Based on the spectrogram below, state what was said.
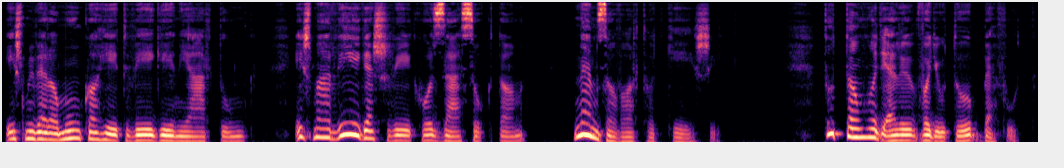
és mivel a munkahét végén jártunk, és már réges-rég hozzászoktam, nem zavart, hogy késik. Tudtam, hogy előbb vagy utóbb befut,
